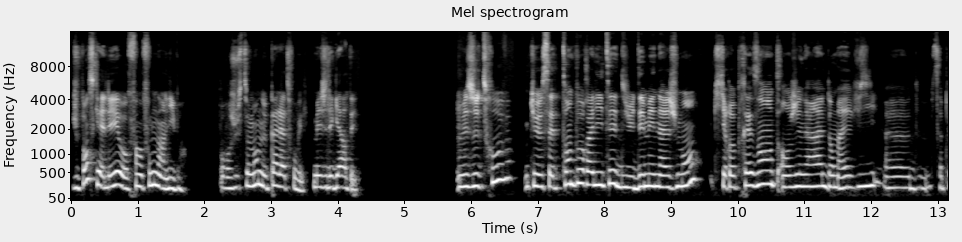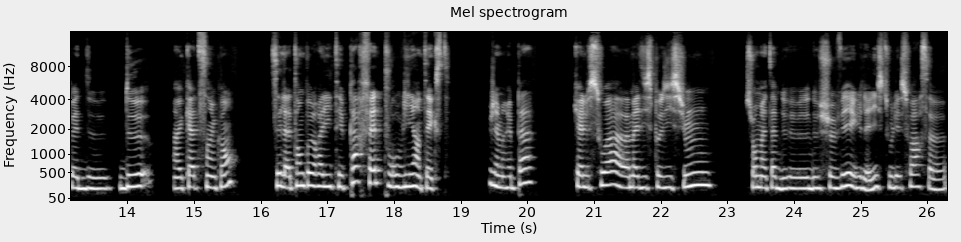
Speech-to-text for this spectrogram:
Je pense qu'elle est au fin fond d'un livre pour justement ne pas la trouver, mais je l'ai gardée. Mais je trouve que cette temporalité du déménagement, qui représente en général dans ma vie, euh, ça peut être de 2 à 4, 5 ans, c'est la temporalité parfaite pour oublier un texte. J'aimerais pas qu'elle soit à ma disposition sur ma table de, chevet et que je la lise tous les soirs. Ça,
